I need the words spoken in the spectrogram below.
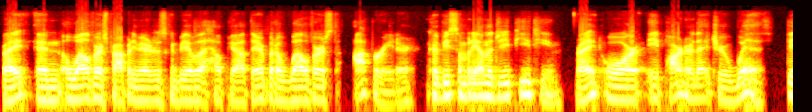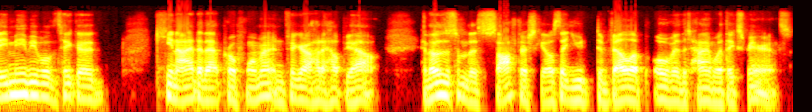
Right. And a well versed property manager is going to be able to help you out there, but a well versed operator could be somebody on the GP team, right? Or a partner that you're with. They may be able to take a keen eye to that pro forma and figure out how to help you out. And those are some of the softer skills that you develop over the time with experience.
